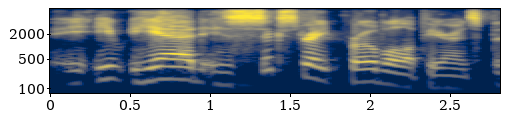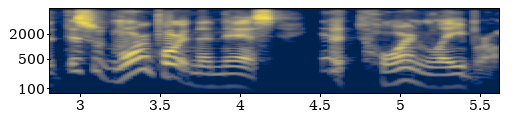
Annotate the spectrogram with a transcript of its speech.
he, he had his sixth straight Pro Bowl appearance, but this was more important than this. He had a torn labrum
